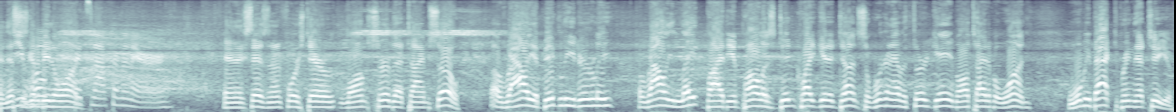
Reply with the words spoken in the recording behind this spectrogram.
And this is gonna be the one. It's not from an error. And it says an unforced error, long serve that time. So a rally, a big lead early. a rally late by the Impalas didn't quite get it done. So we're going to have a third game all tied up at one. We'll be back to bring that to you.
